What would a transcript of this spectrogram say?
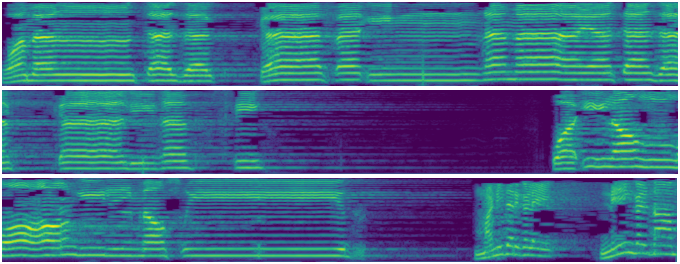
ومن تزكى فإنما يتزكى لنفسه وإلى الله المصير மனிதர்களே நீங்கள் நாம்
